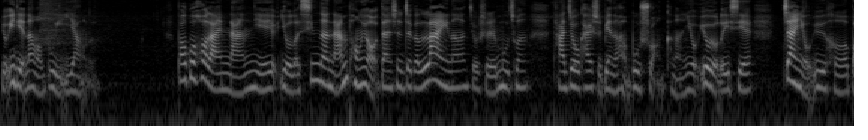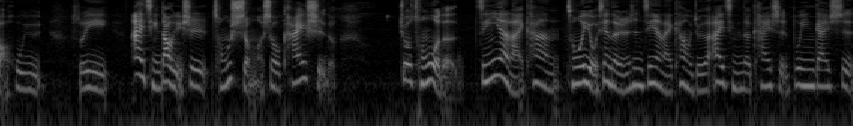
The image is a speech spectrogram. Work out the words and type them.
有一点那么不一样了。包括后来男也有了新的男朋友，但是这个赖呢，就是木村，他就开始变得很不爽，可能又又有了一些占有欲和保护欲。所以爱情到底是从什么时候开始的？就从我的经验来看，从我有限的人生经验来看，我觉得爱情的开始不应该是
